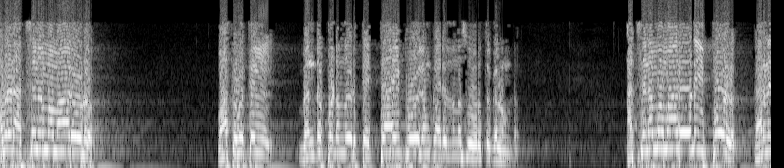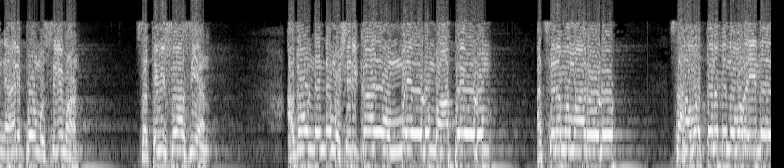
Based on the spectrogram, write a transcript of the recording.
അവരുടെ അച്ഛനമ്മമാരോട് വാസ്തവത്തിൽ ബന്ധപ്പെടുന്ന ഒരു തെറ്റായി പോലും കരുതുന്ന സുഹൃത്തുക്കളുണ്ട്. അച്ഛനമ്മമാരോട് ഇപ്പോൾ കാരണം ഞാനിപ്പോൾ മുസ്ലിമാണ് സത്യവിശ്വാസിയാണ്. അതുകൊണ്ട് എന്റെ മുഷിരിക്കായ ഉമ്മയോടും വാപ്പയോടും അച്ഛനമ്മമാരോട് സഹവർത്തനം എന്ന് പറയുന്നത്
